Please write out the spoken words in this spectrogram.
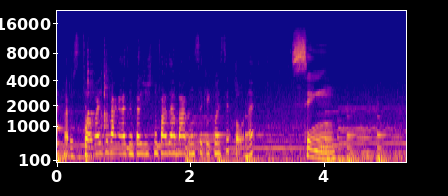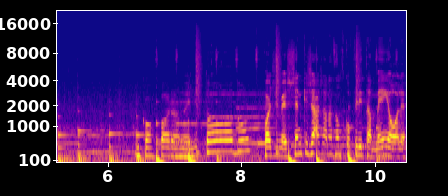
Agora só vai devagarzinho pra gente não fazer uma bagunça aqui com esse pó, né? Sim. Incorporando ele todo. Pode ir mexendo, que já já nós vamos conferir também. Olha,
